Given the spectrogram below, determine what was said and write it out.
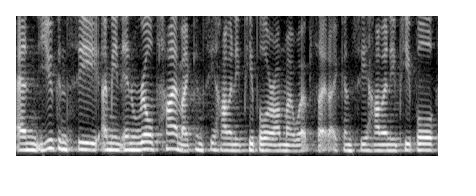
And you can see, I mean, in real time, I can see how many people are on my website. I can see how many people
